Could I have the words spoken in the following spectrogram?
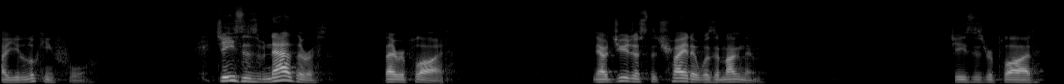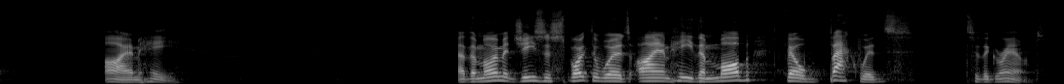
are you looking for? Jesus of Nazareth, they replied. Now, Judas the traitor was among them. Jesus replied, I am he. At the moment Jesus spoke the words, I am he, the mob fell backwards to the ground.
